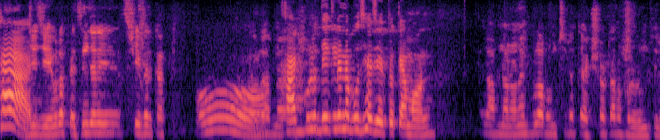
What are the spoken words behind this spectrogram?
খাট? জি জি এগুলো প্যাসেঞ্জারে শিপের কাঠ ও খাটগুলো দেখলে না বোঝা যেত কেমন? আপনার অনেকগুলো রুম ছিল তো একশোটার উপরে রুম ছিল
